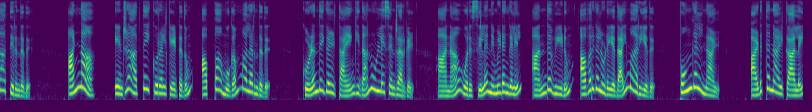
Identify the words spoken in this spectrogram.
காத்திருந்தது. அண்ணா என்று அத்தை குரல் கேட்டதும் அப்பா முகம் மலர்ந்தது. குழந்தைகள் தயங்கிதான் உள்ளே சென்றார்கள். ஆனா ஒரு சில நிமிடங்களில் அந்த வீடும் அவர்களுடையதாய் மாறியது. பொங்கல் நாள் அடுத்த நாள் காலை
